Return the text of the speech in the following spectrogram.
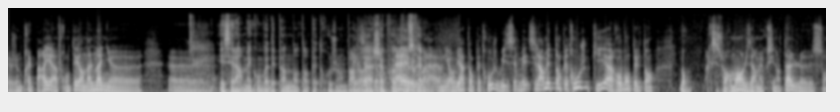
je me préparais à affronter en Allemagne. euh, euh, Et c'est l'armée qu'on voit dépeindre dans Tempête Rouge, j'en parlerai à Exactement. chaque fois Eh que vous oui, là. voilà, on y revient, Tempête Rouge. Oui, c'est, mais c'est l'armée de Tempête Rouge qui a remonté le temps. Bon, accessoirement, les armées occidentales ne sont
